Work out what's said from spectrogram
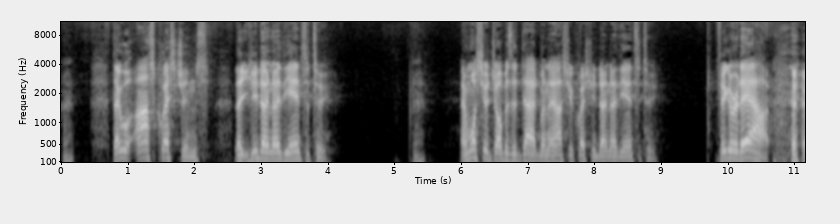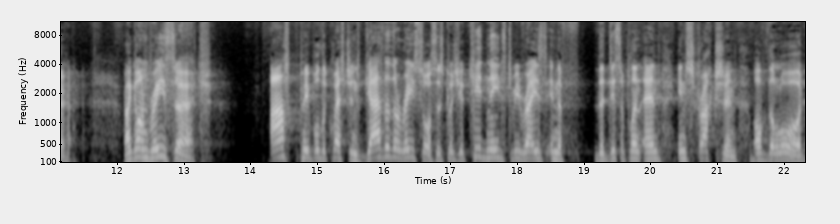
Right? They will ask questions that you don't know the answer to. And what's your job as a dad when they ask you a question you don't know the answer to? Figure it out. right? Go and research. Ask people the questions. Gather the resources because your kid needs to be raised in the the discipline and instruction of the Lord.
